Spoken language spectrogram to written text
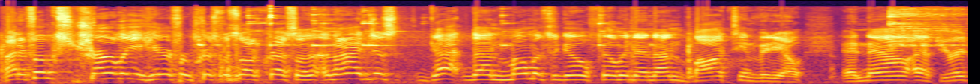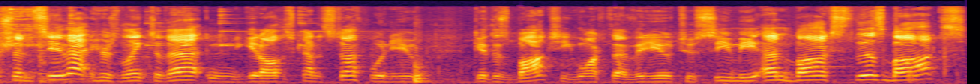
Howdy folks, Charlie here from Christmas on Crestline, and I just got done moments ago filming an unboxing video. And now, if you're interested in seeing that, here's a link to that, and you get all this kind of stuff when you get this box. You can watch that video to see me unbox this box.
